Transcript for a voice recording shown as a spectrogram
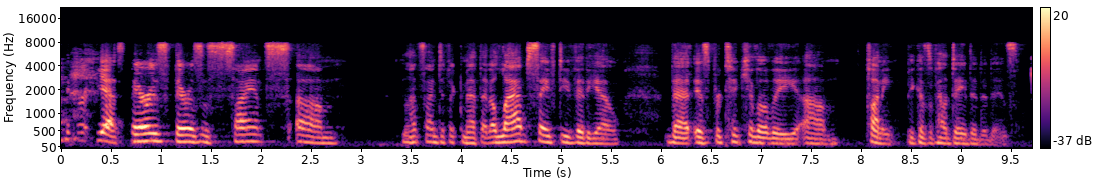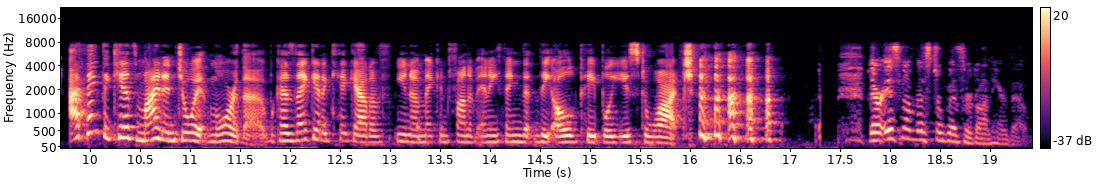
yes, there is there is a science, um, not scientific method, a lab safety video that is particularly um, funny because of how dated it is. I think the kids might enjoy it more though because they get a kick out of you know making fun of anything that the old people used to watch. there is no Mr. Wizard on here though.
